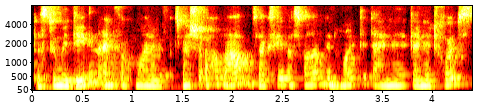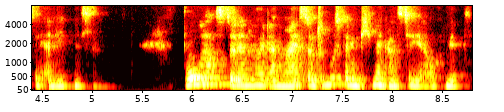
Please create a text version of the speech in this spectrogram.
dass du mit denen einfach mal, zum Beispiel auch am Abend sagst, hey, was waren denn heute deine, deine tollsten Erlebnisse? Wo hast du denn heute am meisten? Und du musst bei den Kindern, kannst du ja auch mit,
